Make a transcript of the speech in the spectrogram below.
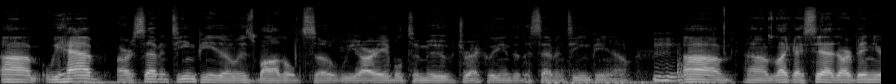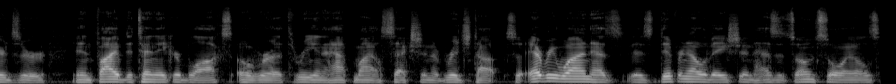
Um, we have our 17 Pinot is bottled, so we are able to move directly into the 17 Pinot. Um, um, like I said, our vineyards are in five to 10 acre blocks over a three and a half mile section of ridgetop. So everyone has is different elevation, has its own soils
